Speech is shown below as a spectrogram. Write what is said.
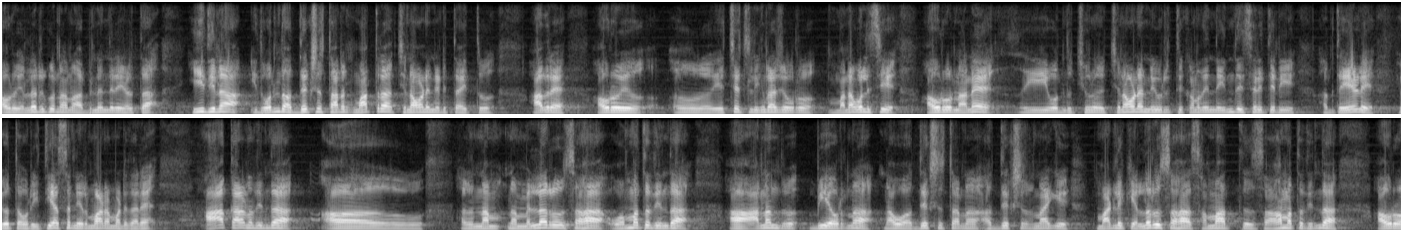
ಅವರೆಲ್ಲರಿಗೂ ನಾನು ಅಭಿನಂದನೆ ಹೇಳ್ತಾ, ಈ ದಿನ ಇದು ಒಂದು ಅಧ್ಯಕ್ಷ ಸ್ಥಾನಕ್ಕೆ ಮಾತ್ರ ಚುನಾವಣೆ ನಡೀತಾ ಇತ್ತು. ಆದರೆ ಅವರು ಎಚ್ ಎಚ್ ಲಿಂಗರಾಜ್ ಅವರು ಮನವೊಲಿಸಿ ಅವರು ನಾನೇ ಈ ಒಂದು ಚು, ಚುನಾವಣಾ ನಿವೃತ್ತಿ ಕಣದಿಂದ ಹಿಂದೆ ಸರಿತೀನಿ ಅಂತ ಹೇಳಿ ಇವತ್ತು ಅವರು ಇತಿಹಾಸ ನಿರ್ಮಾಣ ಮಾಡಿದ್ದಾರೆ. ಆ ಕಾರಣದಿಂದ ನಮ್ಮ ನಮ್ಮೆಲ್ಲರೂ ಸಹ ಒಮ್ಮತದಿಂದ ಆನಂದ್ ಬಿ ಅವ್ರನ್ನ ನಾವು ಅಧ್ಯಕ್ಷ ಸ್ಥಾನ ಅಧ್ಯಕ್ಷರನ್ನಾಗಿ ಮಾಡಲಿಕ್ಕೆ ಎಲ್ಲರೂ ಸಹ ಸಹಮತ ಸಹಮತದಿಂದ ಅವರು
